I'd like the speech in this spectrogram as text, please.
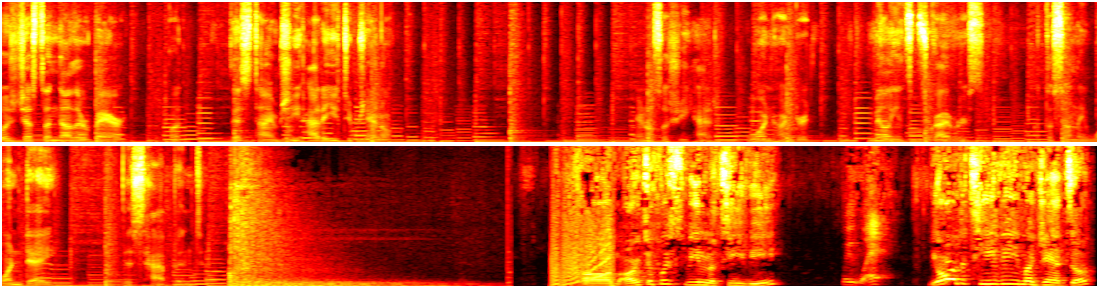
was just another bear, but this time she had a YouTube channel. And also she had 100 million subscribers. Until suddenly one day, this happened. Um, aren't you supposed to be in the TV? Wait, what? You're on the TV, Magenta.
